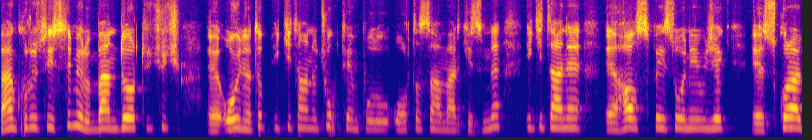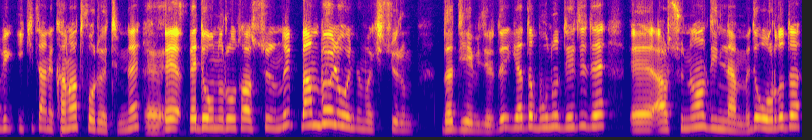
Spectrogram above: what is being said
ben Kurus'u istemiyorum. Ben 4-3-3 e, oynatıp iki tane çok tempolu orta saha merkezimde iki tane e, half space oynayabilecek e, skorer bir iki tane kanat forvetimle evet. ve, ve de onun rotasyonunda ben böyle oynamak istiyorum da diyebilirdi. Ya da bunu dedi de e, Ersun dinlenmedi. Orada da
